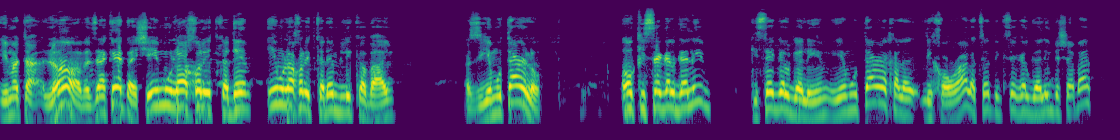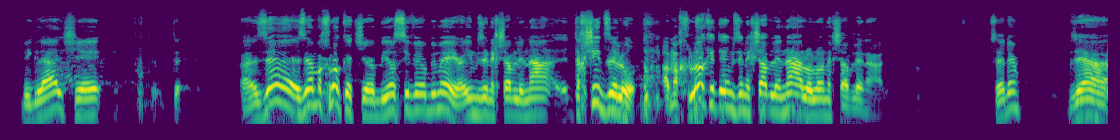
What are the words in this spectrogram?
אם אתה, לא, אבל זה הקטע, שאם הוא לא יכול להתקדם, אם הוא לא יכול להתקדם בלי קביים, אז יהיה מותר לו. או כיסא גלגלים, כיסא גלגלים, יהיה מותר לך לכאורה לצאת עם כיסא גלגלים בשבת, בגלל ש... אז זה, זה המחלוקת של רבי יוסי ורבי מאיר, האם זה נחשב לנעל, תכשיט זה לא, המחלוקת האם זה נחשב לנעל או לא נחשב לנעל. בסדר? זה ה...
